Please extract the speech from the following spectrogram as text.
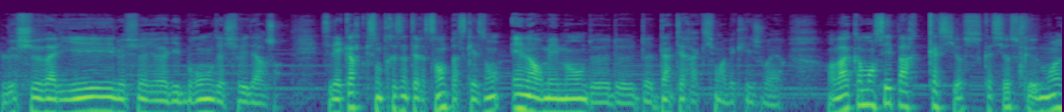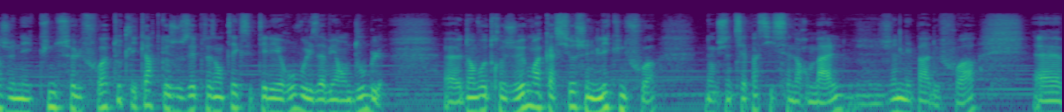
le chevalier, le chevalier de bronze et le chevalier d'argent. C'est des cartes qui sont très intéressantes parce qu'elles ont énormément d'interactions avec les joueurs. On va commencer par Cassios. Cassios que moi je n'ai qu'une seule fois. Toutes les cartes que je vous ai présentées, que c'était les roues, vous les avez en double euh, dans votre jeu. Moi Cassios, je ne l'ai qu'une fois. Donc je ne sais pas si c'est normal, je, ne l'ai pas deux fois. Euh,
